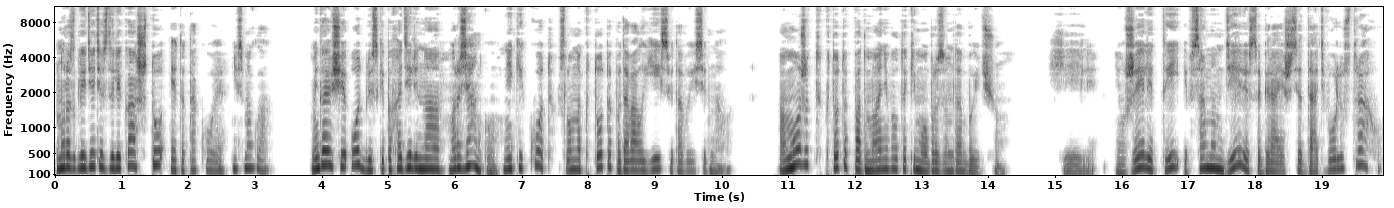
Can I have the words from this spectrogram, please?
но разглядеть издалека, что это такое, не смогла. Мигающие отблески походили на морзянку, некий код, словно кто-то подавал ей световые сигналы. А может, кто-то подманивал таким образом добычу. Хейли, неужели ты и в самом деле собираешься дать волю страху?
